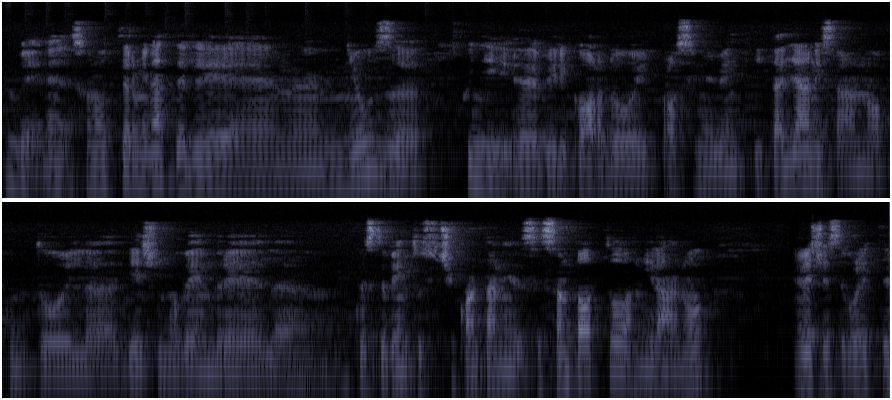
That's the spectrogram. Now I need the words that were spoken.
Bene, sono terminate le mm, news, quindi eh, vi ricordo i prossimi eventi italiani saranno appunto il 10 novembre il, questo evento su 50 anni del 68 a Milano Invece se volete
